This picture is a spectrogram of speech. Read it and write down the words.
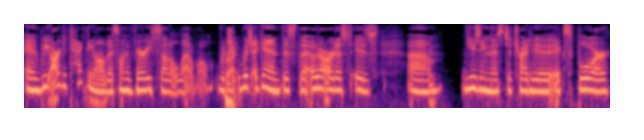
and we are detecting all this on a very subtle level. Which, Right. which again, this the odor artist is um, using this to try to explore,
